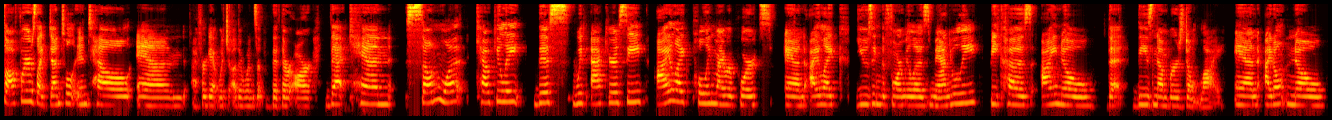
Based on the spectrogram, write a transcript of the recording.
softwares like Dental Intel and I forget which other ones that there are that can somewhat calculate this with accuracy. I like pulling my reports and I like using the formulas manually because I know that these numbers don't lie. And I don't know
